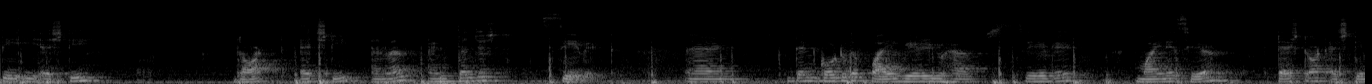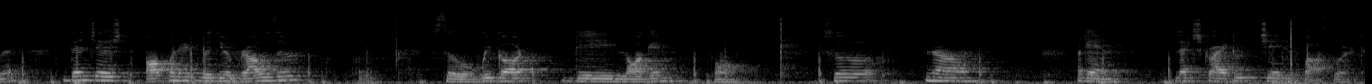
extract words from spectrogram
test dot html and then just save it. And then go to the file where you have saved it mine is here test.html then just open it with your browser. So we got the login form. So now again let's try to change the password.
